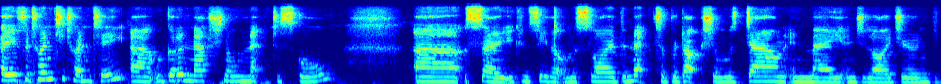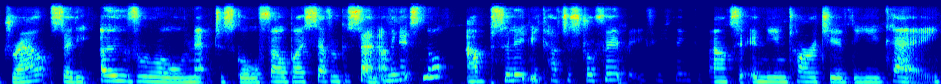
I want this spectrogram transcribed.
So for 2020, uh, we've got a national nectar score. Uh, so you can see that on the slide. The nectar production was down in May and July during the drought. So the overall nectar score fell by 7%. I mean, it's not absolutely catastrophic, but if you think about it in the entirety of the UK,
